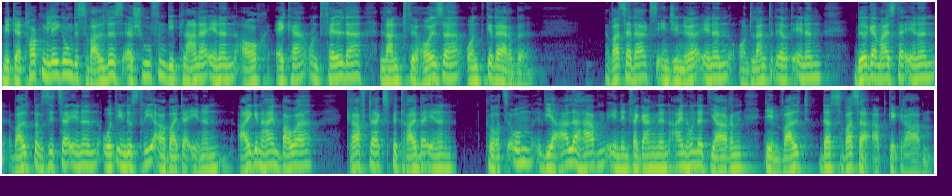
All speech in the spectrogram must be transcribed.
Mit der Trockenlegung des Waldes erschufen die PlanerInnen auch Äcker und Felder, Land für Häuser und Gewerbe. WasserwerksingenieurInnen und LandwirtInnen BürgermeisterInnen, WaldbesitzerInnen und IndustriearbeiterInnen, Eigenheimbauer, KraftwerksbetreiberInnen, kurzum, wir alle haben in den vergangenen 100 Jahren dem Wald das Wasser abgegraben.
